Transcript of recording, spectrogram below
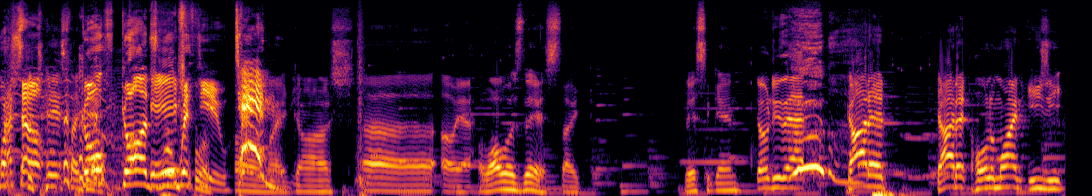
Marcel. That's the taste I golf gods were with you. get. Oh my gosh. Uh, oh yeah. What was this? Like this again? Don't do that. Got it. Got it. Hole in one. Easy.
